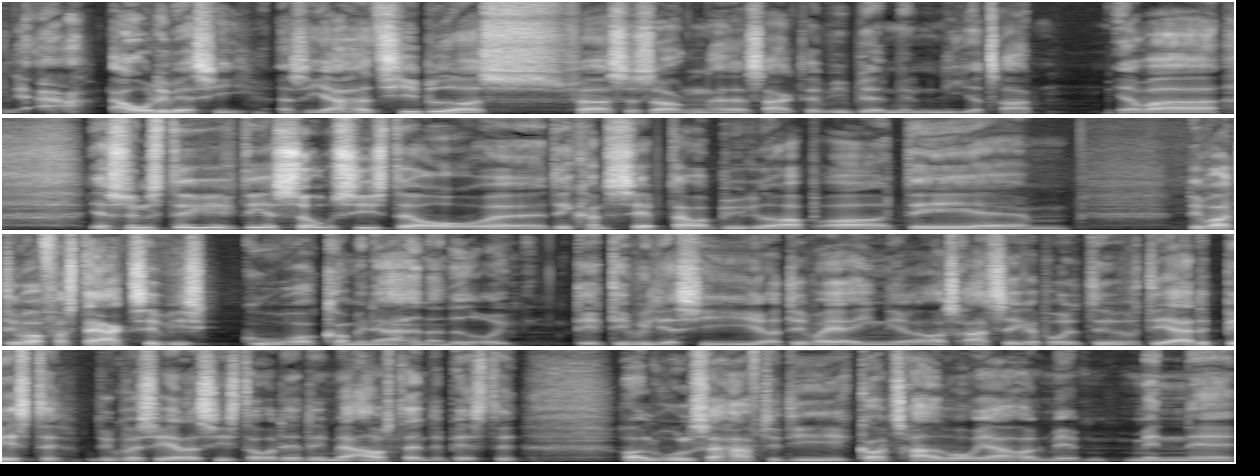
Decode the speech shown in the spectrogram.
Ja, jo, det vil jeg sige. Altså, jeg havde tippet os før sæsonen, havde jeg sagt, at vi bliver mellem 9 og 13. Jeg, var, jeg synes, det, det jeg så sidste år, øh, det koncept, der var bygget op, og det, øh, det, var, det var for stærkt til, at vi skulle komme i nærheden af nedrykning. Det, det vil jeg sige, og det var jeg egentlig også ret sikker på. Det, det er det bedste, det kunne jeg se der sidste år. Det er det med afstand det bedste hold Wolves har haft i de godt 30 år, jeg har holdt med dem. Men, øh,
